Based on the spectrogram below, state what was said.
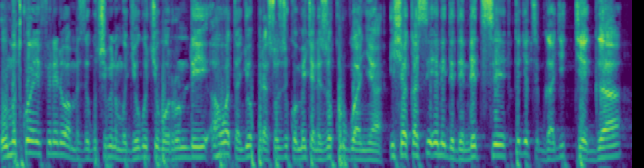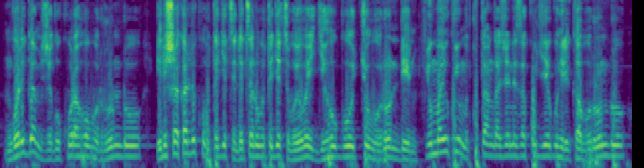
umutwe wa FNL wamaze guca ibintu mu gihugu cy'u Burundi aho watangiye operasiyo zikomeye cyane zo kurwanya ishyaka CNDD ndetse ubutegetsi bwa Gitega ngo rigamije gukuraho burundu iri shaka riri ku butegetsi ndetse n'ubutegetsi buyoboye igihugu cy'u Burundi. Nyuma y'uko uyu mutwe utangaje neza ko ugiye guhirika burundu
